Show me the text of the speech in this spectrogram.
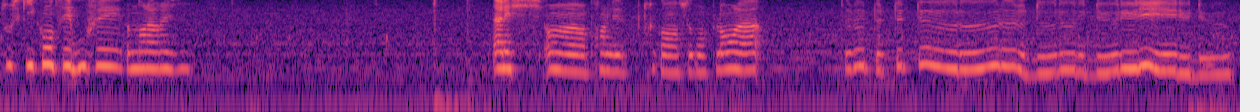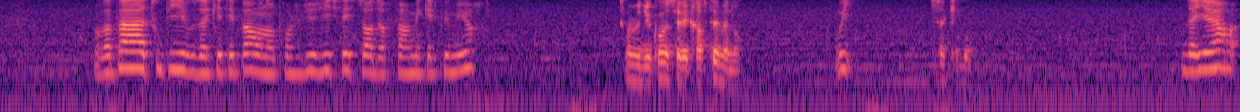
Tout ce qui compte, c'est bouffer, comme dans la vraie vie. Allez, on va prendre les trucs en second plan là. On va pas tout piller, vous inquiétez pas, on en prend juste vite fait histoire de refermer quelques murs. Ah, mais du coup, c'est les crafter maintenant. Oui. Ça qui est bon. D'ailleurs,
